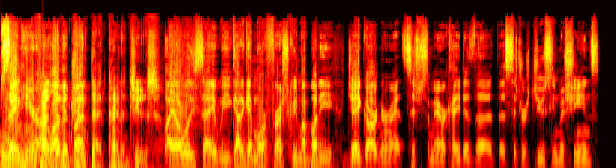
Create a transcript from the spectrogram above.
Same here. If I I'm love going to drink that kind of juice. I always say we got to get more fresh squeeze. My buddy Jay Gardner at Citrus America, he does the, the citrus juicing machines,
